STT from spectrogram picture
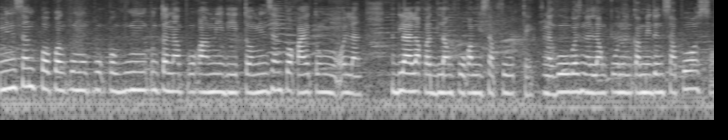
Minsan po, pag, pumupu, pag pumupunta na po kami dito, minsan po kahit umuulan, naglalakad lang po kami sa putik. Nagugas na lang po nun kami doon sa poso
